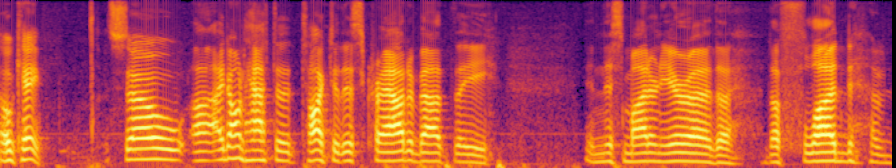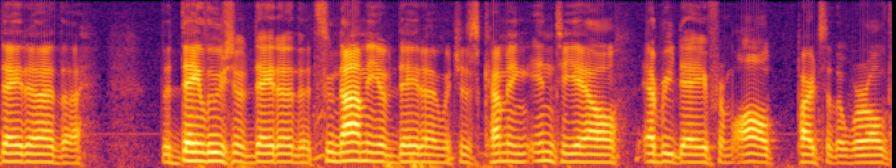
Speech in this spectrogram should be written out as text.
Okay, so uh, I don't have to talk to this crowd about the, in this modern era, the the flood of data, the, the deluge of data, the tsunami of data, which is coming into Yale every day from all parts of the world.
